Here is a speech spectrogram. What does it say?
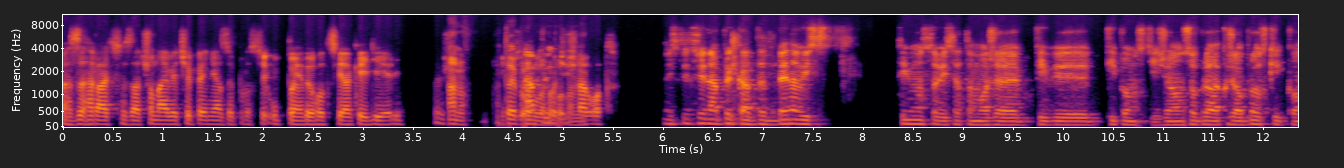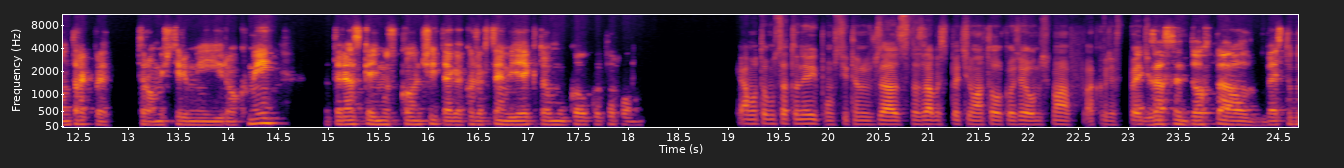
zahrať za čo najväčšie peniaze proste úplne do hociakej diery. Áno, a to je problém. Myslím, že napríklad Benovi Simonsovi sa to môže vypomstiť, že on zobral akože obrovský kontrakt pred 3-4 rokmi a teraz, keď mu skončí, tak akože chcem vidieť k tomu, koľko to pomôže. Kamo, tomu sa to nevypomstí, ten už sa, sa zabezpečil na toľko, že on už má akože v 5. Tak zase dostal 200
